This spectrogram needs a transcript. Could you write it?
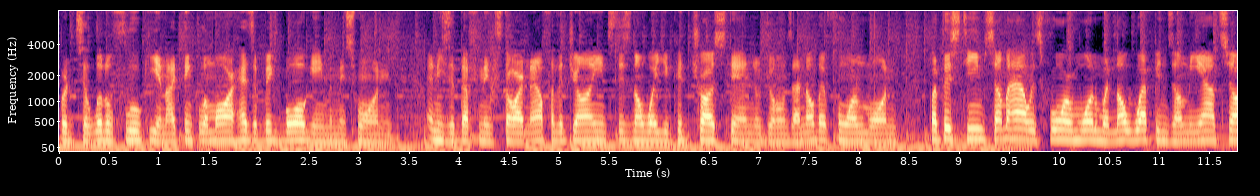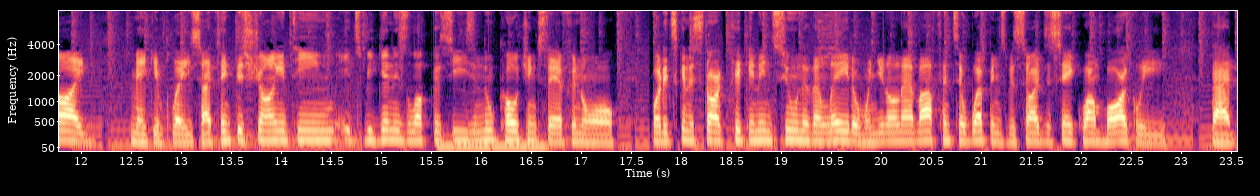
but it's a little fluky, and I think Lamar has a big ball game in this one, and he's a definite start. Now for the Giants, there's no way you could trust Daniel Jones. I know they're four and one, but this team somehow is four and one with no weapons on the outside making plays. I think this Giant team, it's beginner's luck this season, new coaching staff and all, but it's going to start kicking in sooner than later when you don't have offensive weapons besides the Saquon Barkley that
